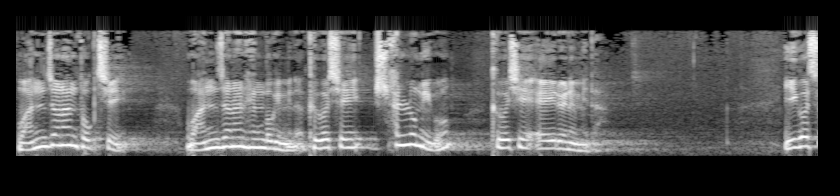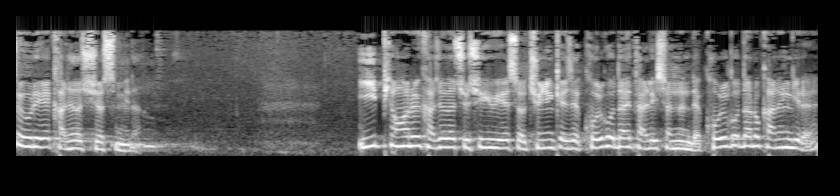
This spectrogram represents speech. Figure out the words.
완전한 복지, 완전한 행복입니다. 그것이 샬롬이고 그것이 에이른입니다. 이것을 우리에게 가져다 주셨습니다. 이 평화를 가져다 주시기 위해서 주님께서 골고다에 달리셨는데 골고다로 가는 길에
